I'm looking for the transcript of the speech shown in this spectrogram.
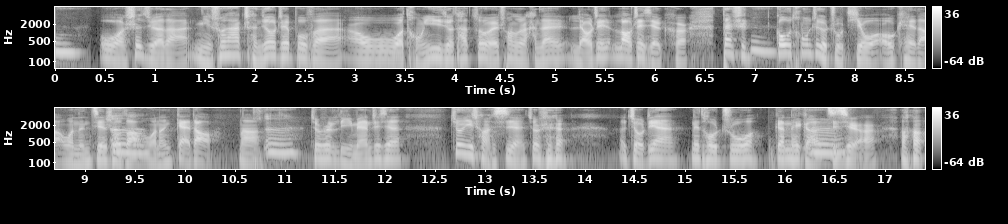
嗯，我是觉得你说他成就这部分，呃，我同意，就他作为创作者还在聊这唠这些嗑，但是沟通这个主题我 OK 的，我能接受到，我能 get 到啊，嗯，就是里面这些，就一场戏，就是酒店那头猪跟那个机器人啊，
